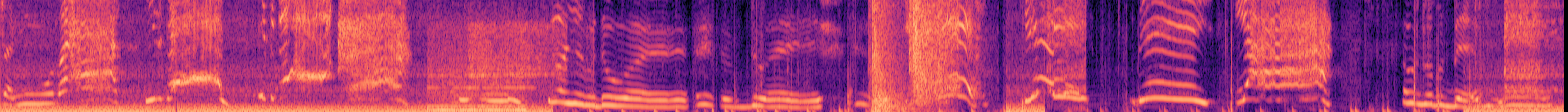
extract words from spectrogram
chạy ngược à đi bên đây đi bên đây ơi mình đuổi đuổi Yeah! Yeah! Yay! Yeah! I was a little bit. Ah!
